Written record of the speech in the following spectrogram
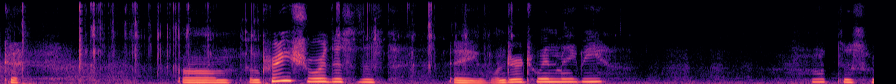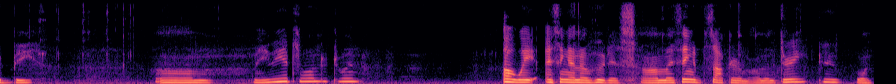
Okay. Um, I'm pretty sure this is a Wonder Twin, maybe? What this would be. Um, maybe it's a Wonder Twin? Oh, wait, I think I know who it is. Um, I think it's Soccer Mom. In three, two, one.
